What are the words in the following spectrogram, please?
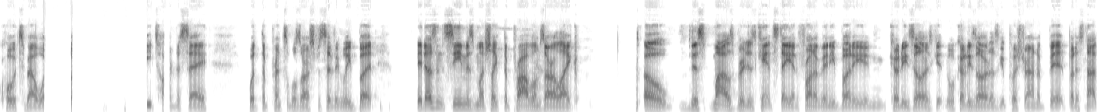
quotes about what it's hard to say what the principles are specifically, but it doesn't seem as much like the problems are like oh, this Miles Bridges can't stay in front of anybody, and Cody Zeller's get well, Cody Zeller does get pushed around a bit, but it's not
